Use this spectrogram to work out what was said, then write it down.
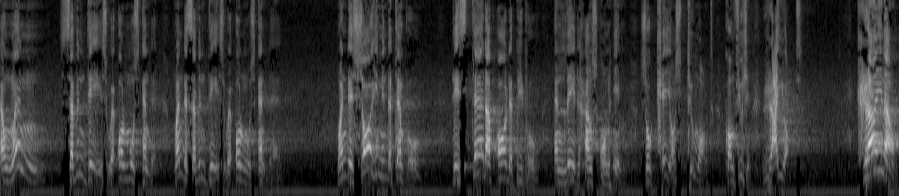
And when seven days were almost ended, when the seven days were almost ended, when they saw him in the temple, they stirred up all the people and laid hands on him. So chaos, tumult, confusion, riot, crying out,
